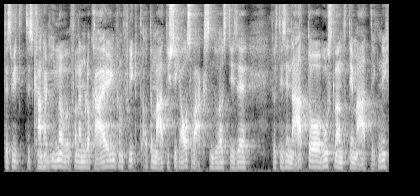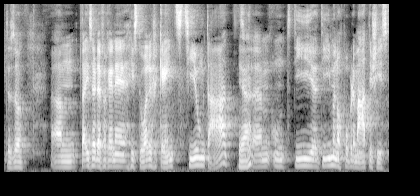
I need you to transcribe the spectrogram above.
das, wird, das kann halt immer von einem lokalen Konflikt automatisch sich auswachsen. Du hast diese, du hast diese NATO-Russland-Thematik, nicht? Also ähm, da ist halt einfach eine historische Grenzziehung da ja. ähm, und die, die immer noch problematisch ist.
